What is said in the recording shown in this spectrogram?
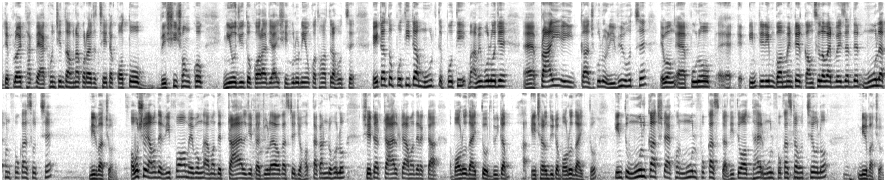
ডেপ্লয়েড থাকবে। এখন চিন্তা ভাবনা করা যাচ্ছে এটা কত বেশি সংখ্যক নিয়োজিত করা যায় সেগুলো নিয়েও কথাবার্তা হচ্ছে। এটা তো প্রতিটা মুহূর্তে, প্রতি, আমি বলব যে প্রায় এই কাজগুলো রিভিউ হচ্ছে এবং পুরো ইন্টারিম গভর্নমেন্টের কাউন্সিল অফ অ্যাডভাইজারদের মূল এখন ফোকাস হচ্ছে নির্বাচন। অবশ্যই আমাদের রিফর্ম এবং আমাদের ট্রায়াল যেটা জুলাই অগাস্টে যে হত্যাকাণ্ড হলো, সেটার ট্রায়ালটা আমাদের একটা বড় দায়িত্ব, দুইটা, এছাড়াও দুইটা বড় দায়িত্ব। কিন্তু মূল কাজটা এখন, মূল ফোকাসটা দ্বিতীয় অধ্যায়ের মূল ফোকাসটা হচ্ছে হলো নির্বাচন।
